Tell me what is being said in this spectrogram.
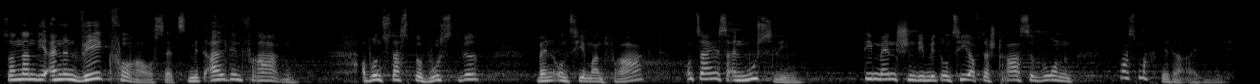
sondern die einen Weg voraussetzt mit all den Fragen. Ob uns das bewusst wird, wenn uns jemand fragt, und sei es ein Muslim, die Menschen, die mit uns hier auf der Straße wohnen, was macht ihr da eigentlich?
